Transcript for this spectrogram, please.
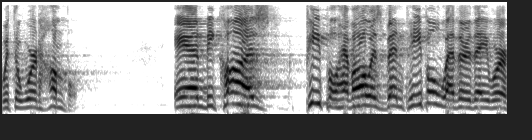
with the word humble. And because people have always been people, whether they were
